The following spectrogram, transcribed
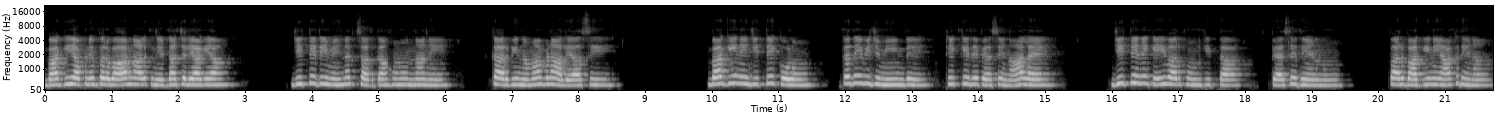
ਬਾਗੀ ਆਪਣੇ ਪਰਿਵਾਰ ਨਾਲ ਕੈਨੇਡਾ ਚਲਿਆ ਗਿਆ। ਜੀਤੇ ਦੀ ਮਿਹਨਤ ਸਦਕਾ ਹੁਣ ਉਹਨਾਂ ਨੇ ਘਰ ਵੀ ਨਵਾਂ ਬਣਾ ਲਿਆ ਸੀ। ਬਾਗੀ ਨੇ ਜੀਤੇ ਕੋਲੋਂ ਕਦੇ ਵੀ ਜ਼ਮੀਨ ਦੇ ਠੇਕੇ ਦੇ ਪੈਸੇ ਨਾ ਲਏ। ਜੀਤੇ ਨੇ ਕਈ ਵਾਰ ਫੋਨ ਕੀਤਾ ਪੈਸੇ ਦੇਣ ਨੂੰ, ਪਰ ਬਾਗੀ ਨੇ ਆਖ ਦੇਣਾ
